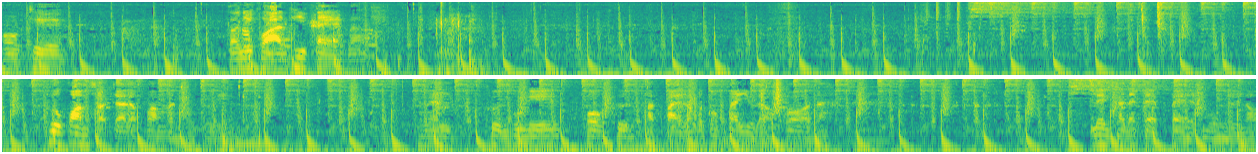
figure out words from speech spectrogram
โอเค ตอนนี้ขวานพี่แตกแล้ว เพื่อความสะใจและความมันของตัวเองครับยังไงคืนพรุ่งนี้พอคืนถัดไปเราก็ต้องไปอยู่แล้วก็นะ เล่นกันตั้งแต่แปดโมงเลยเรา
